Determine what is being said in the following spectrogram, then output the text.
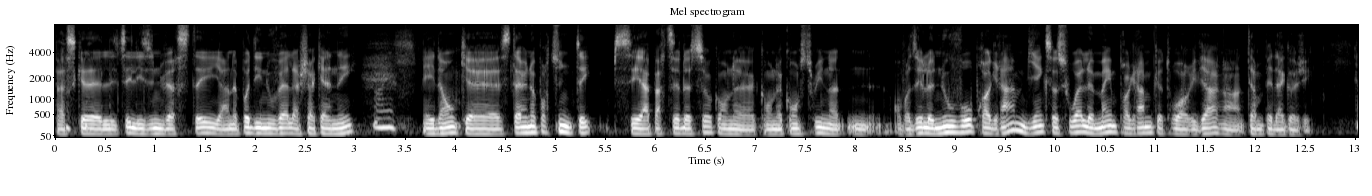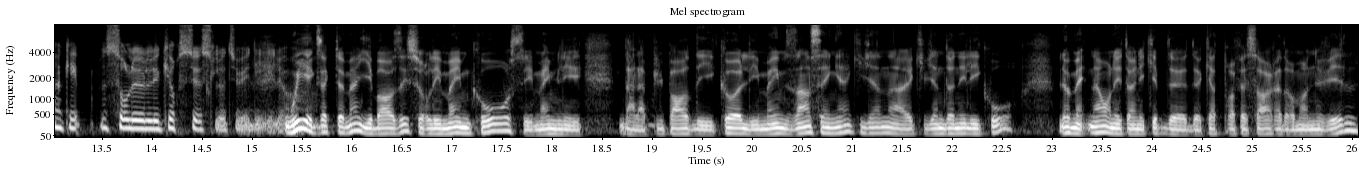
parce que les universités, il n'y en a pas des nouvelles à chaque année. Et donc, euh, c'était une opportunité. C'est à partir de ça qu'on a, qu'on a construit notre on va dire, le nouveau programme, bien que ce soit le même programme que Trois-Rivières en termes pédagogiques. OK. Sur le, cursus, là, tu veux dire. Oui, exactement. Il est basé sur les mêmes cours. C'est même, les, dans la plupart des cas, les mêmes enseignants qui viennent, euh, qui viennent donner les cours. Là, maintenant, on est une équipe de, de quatre professeurs à Drummondville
